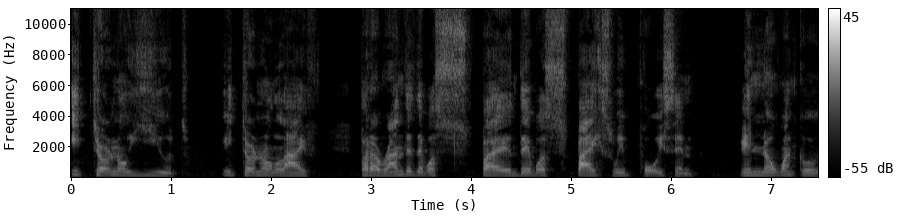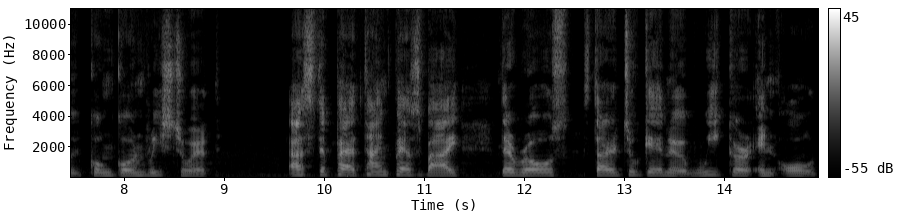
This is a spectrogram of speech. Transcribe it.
eternal youth, eternal life, but around it there was there was spikes with poison, and no one could, could go and reach to it. As the time passed by, the rose started to get uh, weaker and old.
